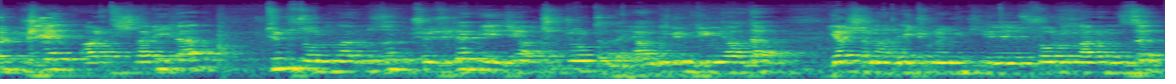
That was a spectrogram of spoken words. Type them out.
50 ücret artışlarıyla tüm sorunlarımızın çözülemeyeceği açıkça ortada. Yani bugün dünyada yaşanan ekonomik e, sorunlarımızı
